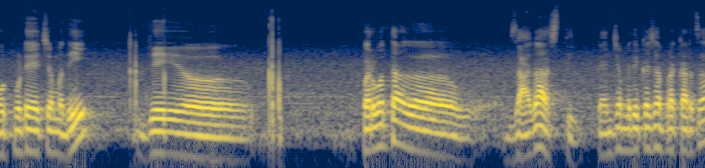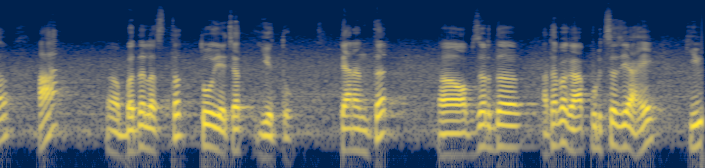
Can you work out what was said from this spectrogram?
मोठमोठ्या याच्यामध्ये जे पर्वता जागा असतील त्यांच्यामध्ये कशा प्रकारचा हा बदल असतात तो याच्यात येतो. त्यानंतर ऑब्झर्व द आता बघा पुढचं जे आहे की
